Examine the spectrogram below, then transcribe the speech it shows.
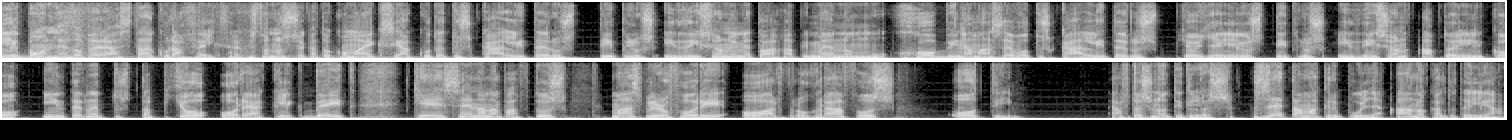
Λοιπόν, εδώ πέρα στα κουραφέλκυθρα και στον Νόσο 100,6 ακούτε τους καλύτερους τίτλους ειδήσεων. Είναι το αγαπημένο μου χόμπι να μαζεύω τους καλύτερους, πιο γελίους τίτλους ειδήσεων από το ελληνικό ίντερνετ, τους τα πιο ωραία clickbait και σε έναν από αυτούς μας πληροφορεί ο αρθρογράφος ότι αυτός είναι ο τίτλος «Ζέτα μακρυπούλια, άνω κάτω τελεία,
